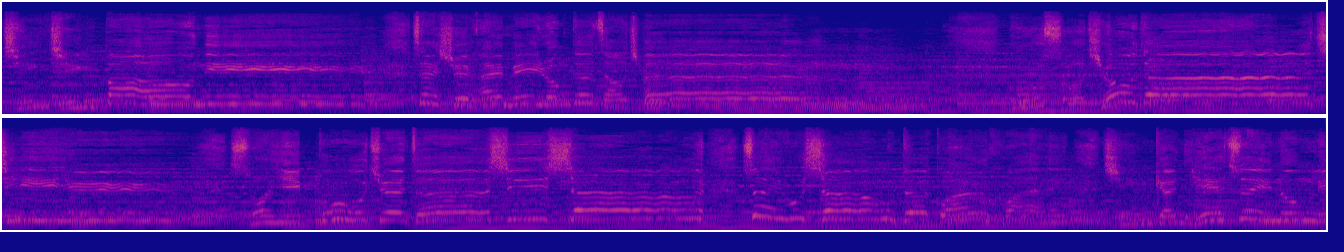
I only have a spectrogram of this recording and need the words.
紧紧抱你，在雪还没融的早晨，无所求的给予，所以不觉得牺牲，关怀，情感也最浓烈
